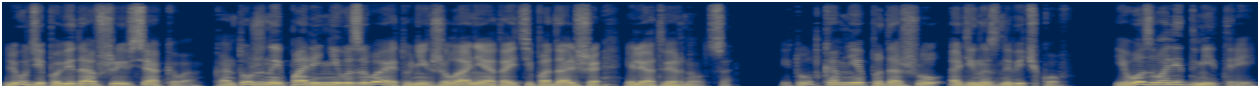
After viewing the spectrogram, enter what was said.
люди, повидавшие всякого. Контуженный парень не вызывает у них желания отойти подальше или отвернуться. И тут ко мне подошел один из новичков. Его звали Дмитрий.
